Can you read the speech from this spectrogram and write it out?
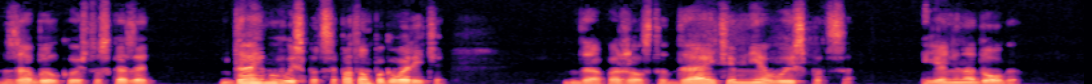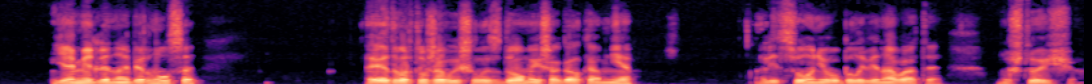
«Забыл кое-что сказать». «Дай ему выспаться, потом поговорите». «Да, пожалуйста, дайте мне выспаться. Я ненадолго». Я медленно обернулся. Эдвард уже вышел из дома и шагал ко мне. Лицо у него было виноватое. Ну что еще?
